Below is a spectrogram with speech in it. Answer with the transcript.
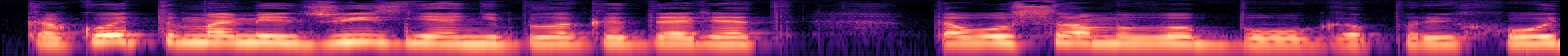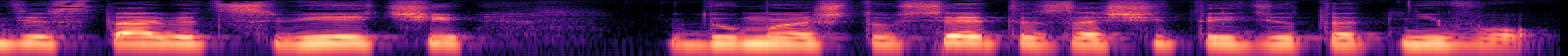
В какой-то момент жизни они благодарят того самого Бога, приходят, ставят свечи, думая, что вся эта защита идет от него.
